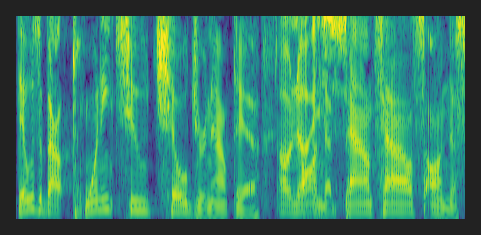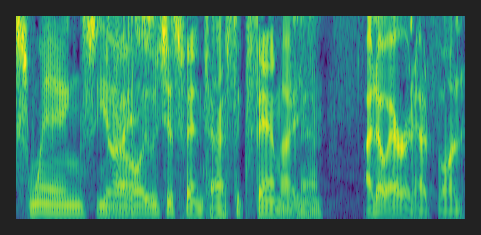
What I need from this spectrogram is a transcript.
there was about 22 children out there. Oh, nice. On the bounce house, on the swings. You know, it was just fantastic. Family, nice. man. I know Aaron had fun.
